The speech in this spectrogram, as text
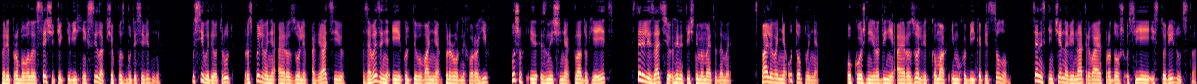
перепробували все, що тільки в їхніх силах, щоб позбутися від них. Усі види отрут, розпилювання аерозолів авіацією, завезення і культивування природних ворогів, пошук і знищення кладок яєць, стерилізацію генетичними методами, спалювання, утоплення. У кожній родині аерозоль від комах і мухобійка під столом. Ця нескінченна війна триває впродовж усієї історії людства,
